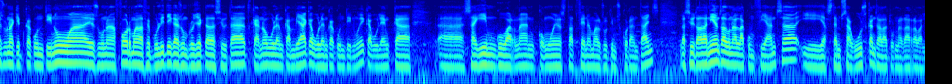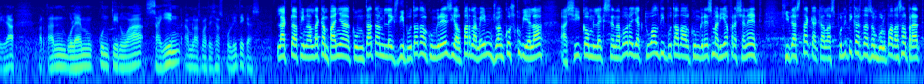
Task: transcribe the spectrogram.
és un equip que continua, és una forma de fer política, és un projecte de ciutat que no volem canviar, que volem que continuï, que volem que eh, seguim governant com ho hem estat fent amb els últims 40 anys. La ciutadania ens ha donat la confiança i estem segurs que ens la tornarà a revalidar. Per tant, volem continuar seguint amb les mateixes polítiques. L'acte final de campanya ha comptat amb l'exdiputat al Congrés i al Parlament, Joan Coscubiela, així com l'exsenadora i actual diputada al Congrés, Maria Freixanet, qui destaca que les polítiques desenvolupades al Prat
